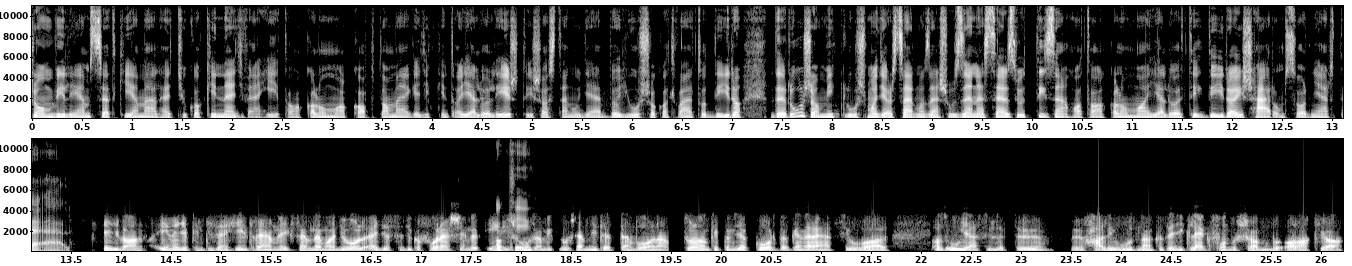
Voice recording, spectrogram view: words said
John Williams-et kiemelhetjük, aki 47 alkalommal kapta meg egyébként a jelölést, és aztán ugye ebből jó sokat váltott díjra, de Rózsa Miklós magyar származású zeneszerző 16 alkalommal jelölték díjra, és háromszor nyerte el. Így van, én egyébként 17-re emlékszem, de majd jól egyeztetjük a forrásainkat. Én okay. is Rózsa Miklós említettem volna. Tulajdonképpen ugye a Korda generációval az újjászülető Hollywoodnak az egyik legfontosabb alakja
